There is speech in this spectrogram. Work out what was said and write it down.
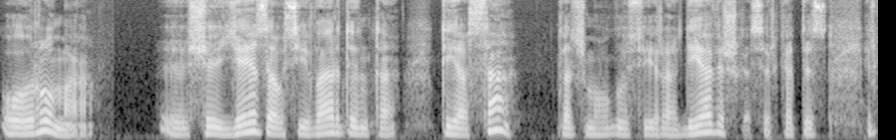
orumą. E, ši Jėzaus įvardinta tiesa kad žmogus yra dieviškas ir kad jis, ir,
